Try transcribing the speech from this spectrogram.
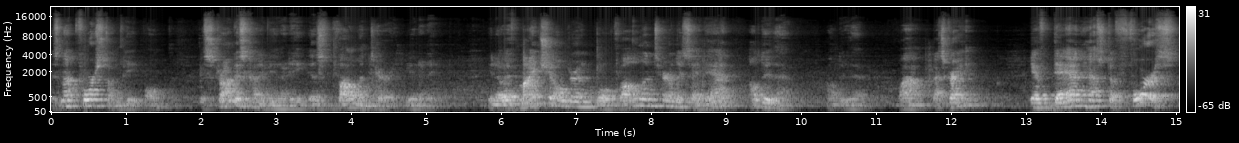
is not forced on people. The strongest kind of unity is voluntary unity. You know, if my children will voluntarily say, Dad, I'll do that, I'll do that. Wow, that's great. If dad has to force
